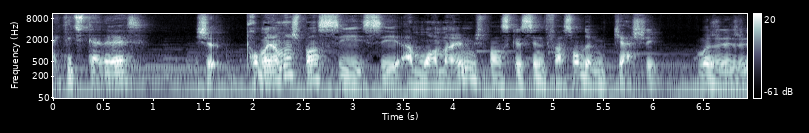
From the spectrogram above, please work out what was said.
À qui tu t'adresses? Je, premièrement, je pense que c'est- à moi-même. Je pense que c'est une façon de me cacher. Moi, je, je,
